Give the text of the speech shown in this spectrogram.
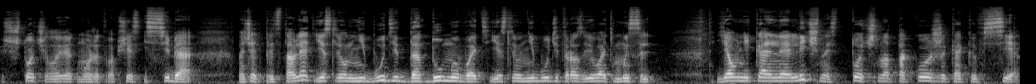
Что человек может вообще из себя начать представлять, если он не будет додумывать, если он не будет развивать мысль. Я уникальная личность, точно такой же, как и все.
